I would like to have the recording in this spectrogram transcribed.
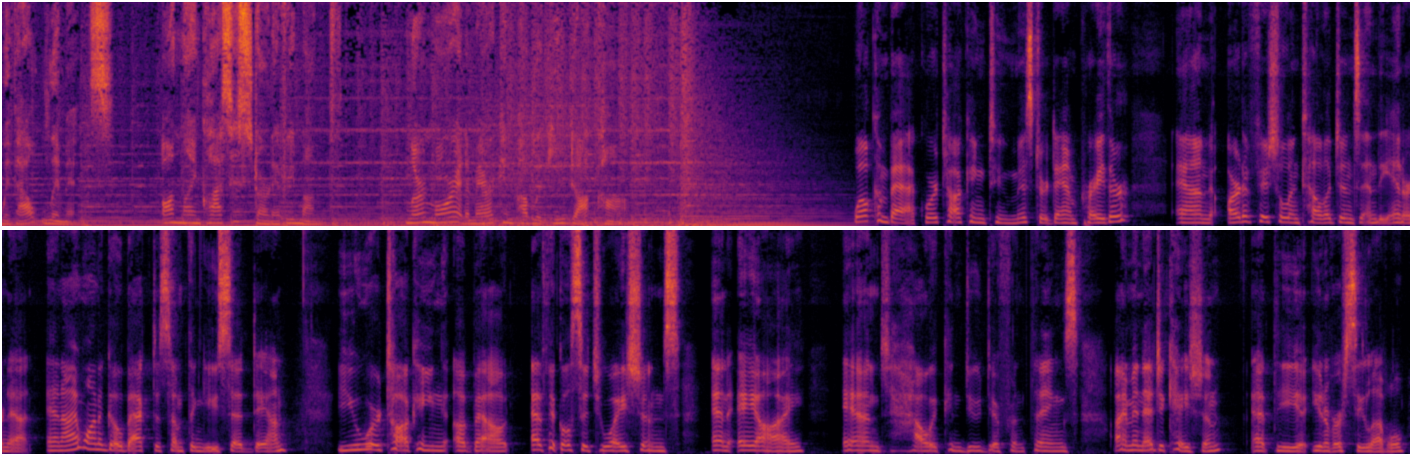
without limits. Online classes start every month. Learn more at AmericanPublicU.com. Welcome back. We're talking to Mr. Dan Prather and artificial intelligence and the internet. And I want to go back to something you said, Dan. You were talking about ethical situations and AI and how it can do different things. I'm in education at the university level.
